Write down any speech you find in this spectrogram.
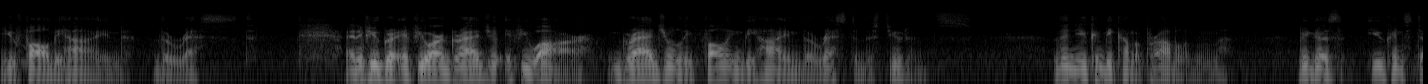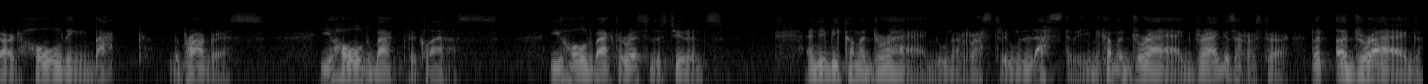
you fall behind the rest. And if you if you are gradu- if you are gradually falling behind the rest of the students, then you can become a problem because you can start holding back the progress. You hold back the class. You hold back the rest of the students. And you become a drag, un arrastre, un lastre. You become a drag. Drag is arrastrar, but a drag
